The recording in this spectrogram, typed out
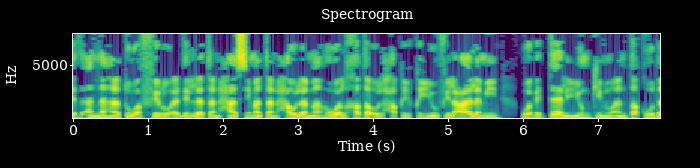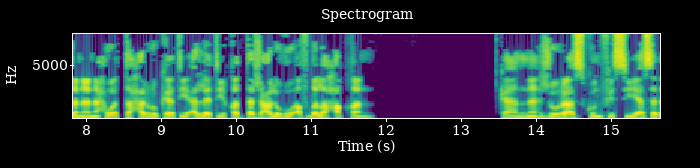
إذ أنها توفر أدلة حاسمة حول ما هو الخطأ الحقيقي في العالم، وبالتالي يمكن أن تقودنا نحو التحركات التي قد تجعله أفضل حقًا. كأن نهج راسكون في السياسة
